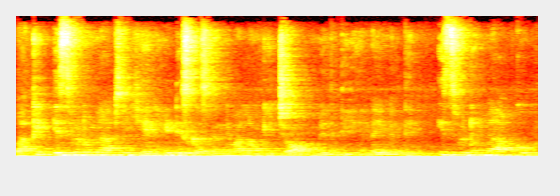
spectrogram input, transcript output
बाकी इस वीडियो में आपसे ये नहीं डिस्कस करने वाला हूँ कि जॉब मिलती है, नहीं मिलती। इस वीडियो में आपको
